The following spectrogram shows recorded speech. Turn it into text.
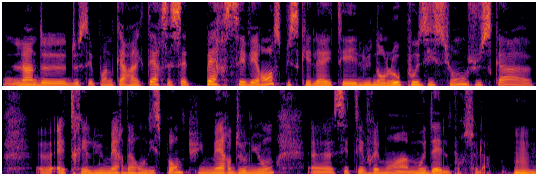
l'un de, de ses points de caractère, c'est cette persévérance puisque il a été élu dans l'opposition jusqu'à euh, être élu maire d'arrondissement, puis maire de Lyon. Euh, c'était vraiment un modèle pour cela. Hmm.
